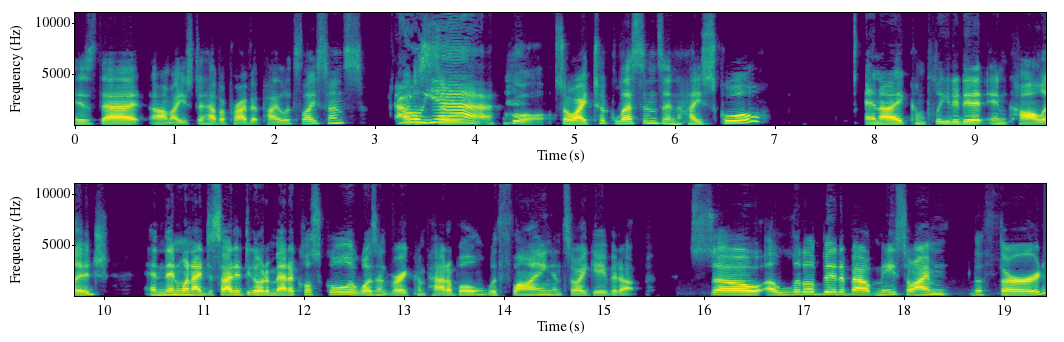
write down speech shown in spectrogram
is that um, I used to have a private pilot's license. That Oh is so yeah. cool. So I took lessons in high school and I completed it in college. And then when I decided to go to medical school, it wasn't very compatible with flying. And so I gave it up. So, a little bit about me. So, I'm the third.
